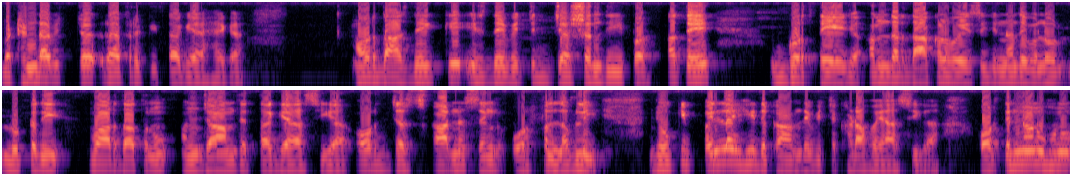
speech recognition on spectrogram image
ਬਠਿੰਡਾ ਵਿੱਚ ਰੈਫਰ ਕੀਤਾ ਗਿਆ ਹੈਗਾ। ਔਰ ਦੱਸ ਦੇ ਕਿ ਇਸ ਦੇ ਵਿੱਚ ਜਸ਼ਨਦੀਪ ਅਤੇ ਗੁਰਤੇਜ ਅੰਦਰ ਦਾਖਲ ਹੋਏ ਸੀ, ਜਿਨ੍ਹਾਂ ਦੇ ਵੱਲੋਂ ਲੁੱਟ ਦੀ ਵਾਰਦਾਤ ਨੂੰ ਅੰਜਾਮ ਦਿੱਤਾ ਗਿਆ ਸੀਗਾ। ਔਰ ਜਸਕਰਨ ਸਿੰਘ ਉਰਫ ਲਵਲੀ, ਜੋ ਕਿ ਪਹਿਲਾਂ ਹੀ ਦੁਕਾਨ ਦੇ ਵਿੱਚ ਖੜਾ ਹੋਇਆ ਸੀਗਾ, ਔਰ ਤਿੰਨਾਂ ਨੂੰ ਹੁਣ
